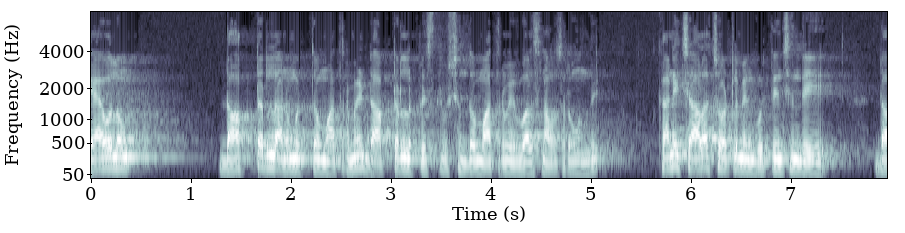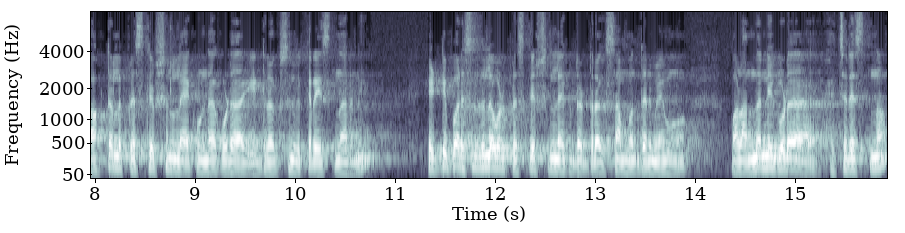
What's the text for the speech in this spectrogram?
కేవలం డాక్టర్ల అనుమతితో మాత్రమే డాక్టర్ల ప్రిస్క్రిప్షన్తో మాత్రమే ఇవ్వాల్సిన అవసరం ఉంది. కానీ చాలా చోట్ల మేము గుర్తించింది డాక్టర్ల ప్రిస్క్రిప్షన్ లేకుండా కూడా ఈ డ్రగ్స్ని విక్రయిస్తున్నారని. ఎట్టి పరిస్థితుల్లో కూడా ప్రిస్క్రిప్షన్ లేకుండా డ్రగ్స్ అమ్మొద్దని మేము వాళ్ళందరినీ కూడా హెచ్చరిస్తున్నాం.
